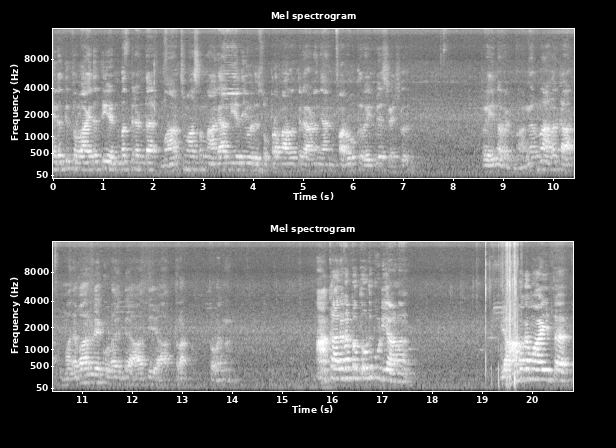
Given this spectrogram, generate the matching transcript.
ആയിരത്തി തൊള്ളായിരത്തി എൺപത്തിരണ്ട് മാർച്ച് മാസം നാലാം തീയതി ഒരു സുപ്രഭാതത്തിലാണ് ഞാൻ ഫറൂഖ് റെയിൽവേ സ്റ്റേഷനിൽ ട്രെയിൻ ഇറങ്ങുന്നത്. അങ്ങനെ കാ- മലബാറിലേക്കുള്ള എന്റെ ആദ്യ യാത്ര തുടങ്ങുന്നത്. ആ കാലഘട്ടത്തോട് കൂടിയാണ് വ്യാപകമായിട്ട്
